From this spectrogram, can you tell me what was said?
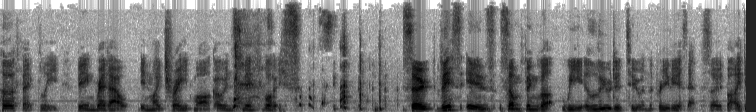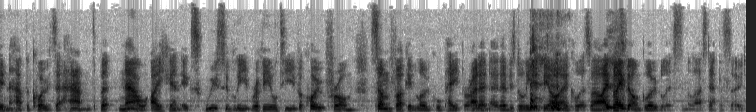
perfectly being read out in my trademark Owen Smith voice. So this is something that we alluded to in the previous episode, but I didn't have the quote at hand. But now I can exclusively reveal to you the quote from some fucking local paper. I don't know, they've just deleted the article as well. I blamed it on globalists in the last episode.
